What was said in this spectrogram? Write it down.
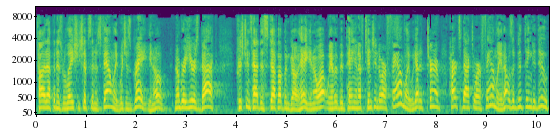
tied up in his relationships and his family, which is great. You know, a number of years back, Christians had to step up and go, hey, you know what? We haven't been paying enough attention to our family. We got to turn our hearts back to our family. And that was a good thing to do.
